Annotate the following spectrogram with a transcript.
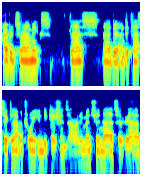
hybrid ceramics, glass, uh, the, and the classic laboratory indications. I already mentioned that. So if you have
